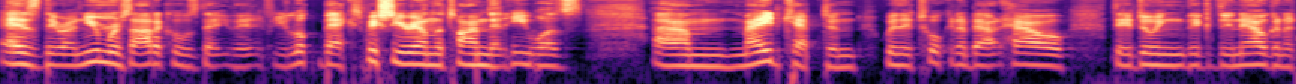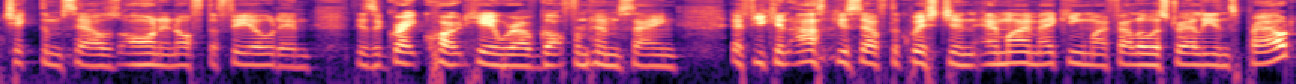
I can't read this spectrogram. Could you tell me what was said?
as there are numerous articles that, that if you look back, especially around the time that he was um, made captain, where they're talking about how they're doing, they're, they're now going to check themselves on and off the field. And there's a great quote here where I've got from him saying, "If you can ask yourself the question, am I making my fellow Australians proud?"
